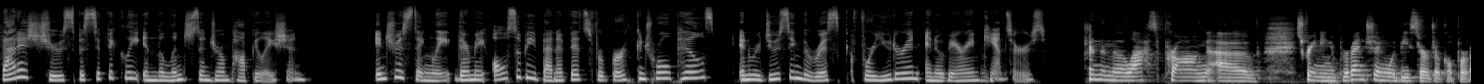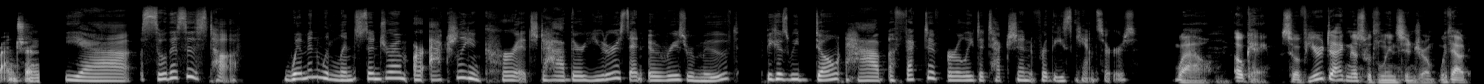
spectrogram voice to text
That is true specifically in the Lynch syndrome population. Interestingly, there may also be benefits for birth control pills in reducing the risk for uterine and ovarian mm-hmm. cancers. And then the last prong of screening and prevention would be surgical prevention. Yeah, so this is tough. Women with Lynch syndrome are actually encouraged to have their uterus and ovaries removed because we don't have effective early detection for these cancers. Wow. Okay. So if you're diagnosed with Lynch syndrome without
